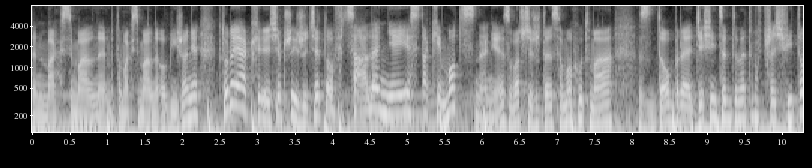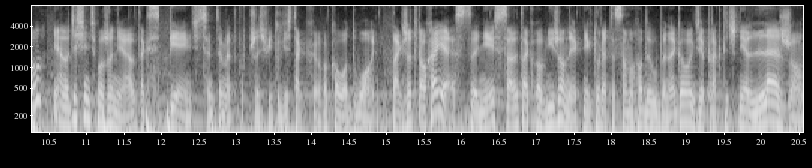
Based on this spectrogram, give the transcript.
ten maksymalne, to maksymalne obniżenie, które jak się przyjrzycie, to wcale nie jest takie mocne, nie? Zobaczcie, że ten samochód ma z dobre 10 cm prześwitu. Nie, no 10 może nie, ale tak z 5 cm prześwitu, gdzieś tak około dłoń. Także trochę jest. Nie jest wcale tak obniżony, jak niektóre te samochody Ubenego, gdzie praktycznie leżą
